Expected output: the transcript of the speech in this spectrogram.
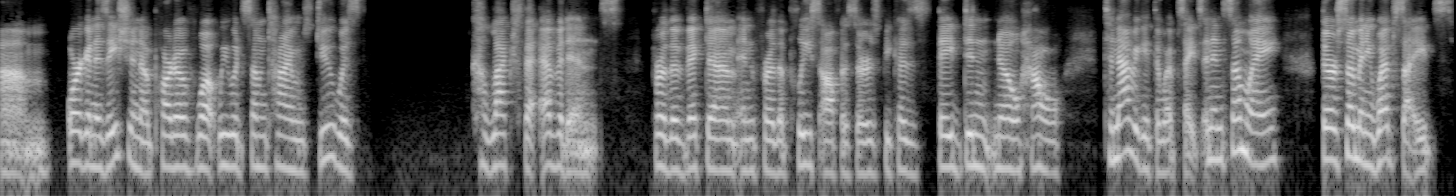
um, organization, a part of what we would sometimes do was collect the evidence for the victim and for the police officers because they didn't know how to navigate the websites. And in some way, there are so many websites.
